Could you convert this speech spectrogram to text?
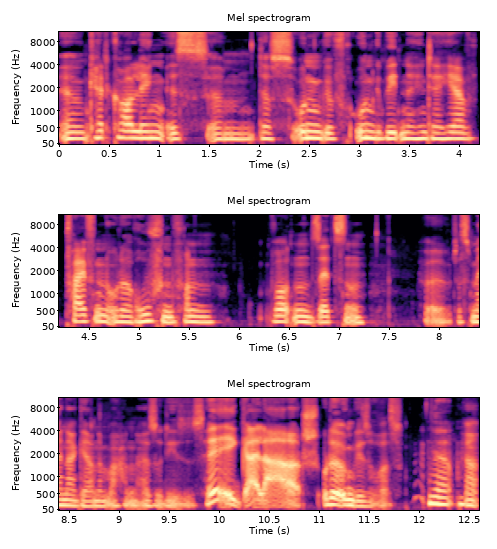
ähm, Catcalling ist ähm, das unge ungebetene Hinterherpfeifen oder Rufen von Worten, Sätzen, äh, das Männer gerne machen. Also dieses Hey, geiler Arsch oder irgendwie sowas. Ja. ja.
